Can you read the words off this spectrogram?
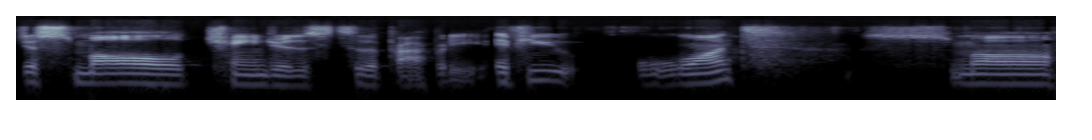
just small changes to the property. If you want small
